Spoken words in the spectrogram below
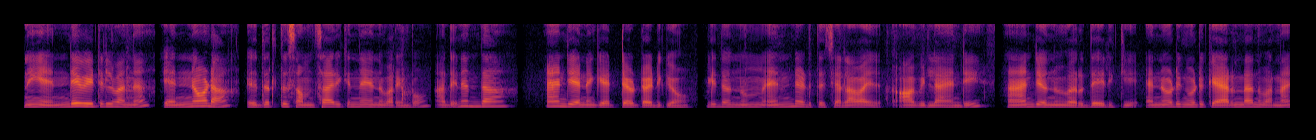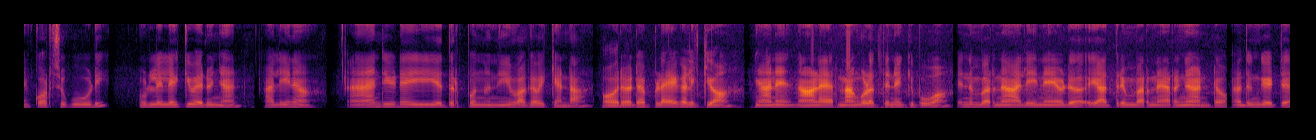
നീ എന്റെ വീട്ടിൽ വന്ന് എന്നോടാ എതിർത്ത് സംസാരിക്കുന്നേ എന്ന് പറയുമ്പോൾ അതിനെന്താ? ആന്റി എന്നെ ഗെറ്റ് ഔട്ട് അടിക്കോ? ഇതൊന്നും എന്റെ അടുത്ത് ചിലവായി ആവില്ല ആന്റി ആന്റി ഒന്നും വെറുതെ ഇരിക്കി. എന്നോട് ഇങ്ങോട്ട് കയറണ്ടെന്ന് പറഞ്ഞാൽ കുറച്ചുകൂടി ഉള്ളിലേക്ക് വരും ഞാൻ. അലീന ആന്റിയുടെ ഈ എതിർപ്പൊന്നും നീ വക വെക്കണ്ട. ഓരോരോ പ്ലേ കളിക്കുക ഞാൻ നാളെ എറണാകുളത്തിനേക്ക് പോവാം. എന്നും പറഞ്ഞ് അലീനയോട് യാത്രയും പറഞ്ഞ് ഇറങ്ങുകയാണ് കേട്ടോ അതും കേട്ട്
